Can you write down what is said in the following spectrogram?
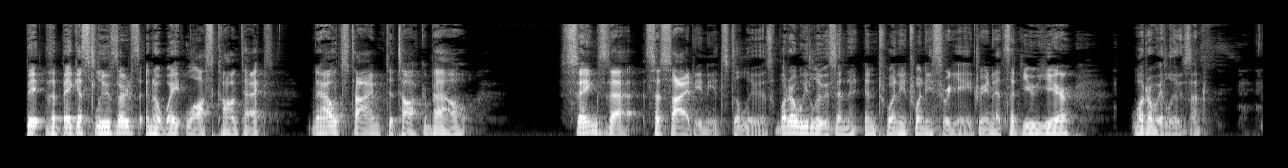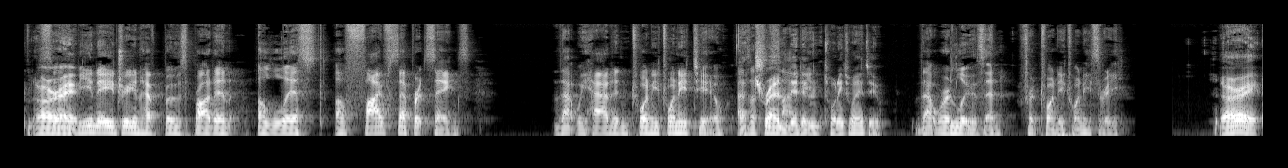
bi- the biggest losers in a weight loss context. Now it's time to talk about things that society needs to lose. What are we losing in 2023, Adrian? It's a new year. What are we losing? All So right. Me and Adrian have both brought in a list of five separate things that we had in 2022 as That a trended in 2022. that we're losing for 2023. All right.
